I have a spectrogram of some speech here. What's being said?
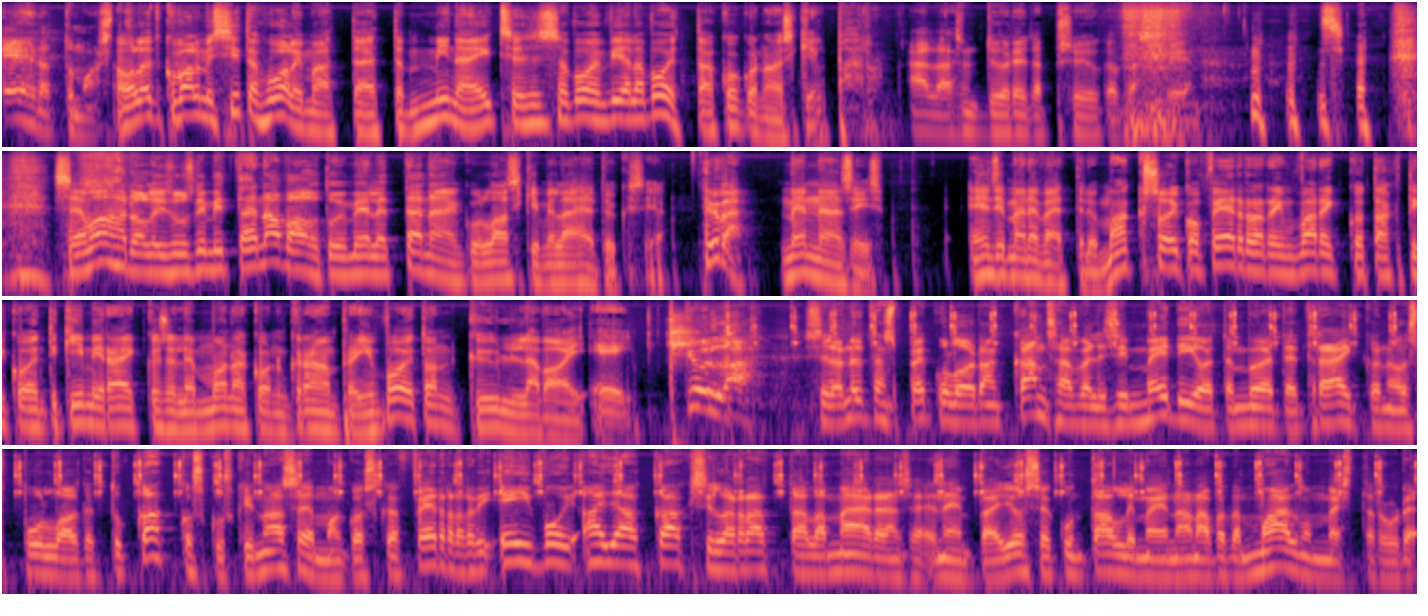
Ehdottomasti. Oletko valmis sitä huolimatta, että minä itse asiassa voin vielä voittaa kokonaiskilpailun? Älä nyt yritä psyykata siinä. se, se mahdollisuus nimittäin avautui meille tänään, kun laskimme lähetyksiä. Hyvä, mennään siis. Ensimmäinen väittely. Maksoiko Ferrarin varikkotaktikointi Kimi Räikköselle Monacon Grand Prixin voiton, kyllä vai ei? Kyllä, sillä nythän spekuloidaan kansainvälisiä medioita myöten, että Räikkönen olisi pullautettu kakkoskuskin asemaan, koska Ferrari ei voi ajaa kaksilla rattailla määränsä enempää, jos ja kun talli meinaa napata maailmanmestaruuden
